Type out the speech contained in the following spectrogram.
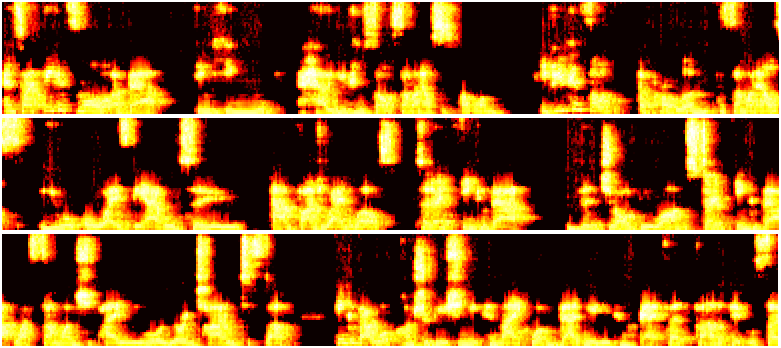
And so I think it's more about thinking how you can solve someone else's problem. If you can solve a problem for someone else, you will always be able to um, find your way in the world. So don't think about the job you want. Don't think about what someone should pay you or you're entitled to stuff. Think about what contribution you can make, what value you can create for, for other people. So,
